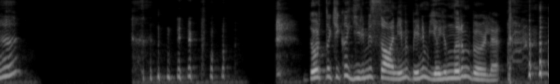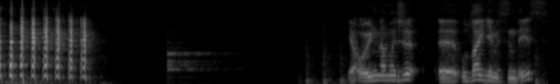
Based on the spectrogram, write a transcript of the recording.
Hı? ne bu? 4 dakika 20 saniye mi? Benim yayınlarım böyle. Ya oyunun amacı e, uzay gemisindeyiz.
